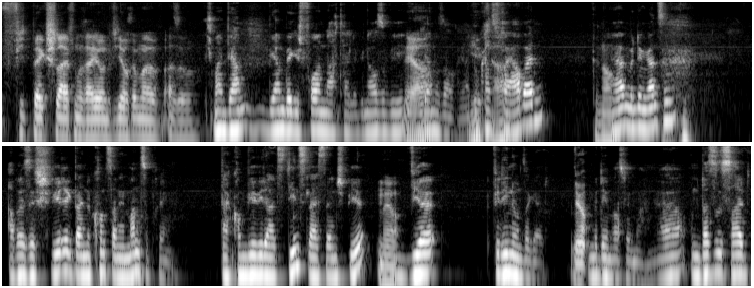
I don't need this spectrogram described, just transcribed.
Feedback-Schleifenreihe und wie auch immer, also Ich meine, wir haben, wir haben wirklich Vor- und Nachteile, genauso wie Ja. Janus auch. Ja. Du kannst klar. frei arbeiten genau. ja, mit dem Ganzen, aber es ist schwierig, deine Kunst an den Mann zu bringen. Da kommen wir wieder als Dienstleister ins Spiel. Ja. Wir verdienen unser Geld ja. mit dem, was wir machen. Ja. Und das ist halt,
